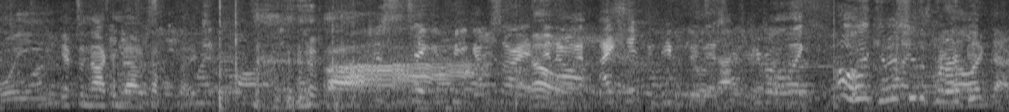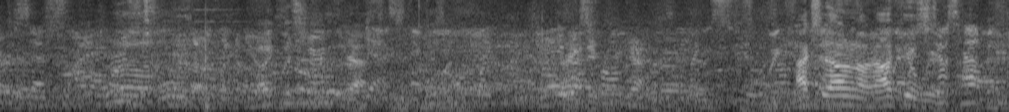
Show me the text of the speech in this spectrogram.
boy. You have to knock him down a couple things. Just to take a peek, I'm sorry. No. I know I, I hate when people do this. When people are like, oh, hey, can I see the I predicate? like that. Actually, I don't know. I feel weird. Just happened.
